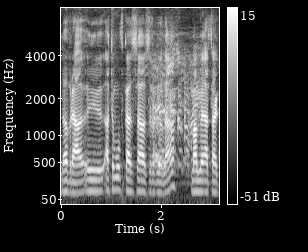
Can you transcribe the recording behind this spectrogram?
Dobra, y, atomówka została zrobiona. Mamy atak,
